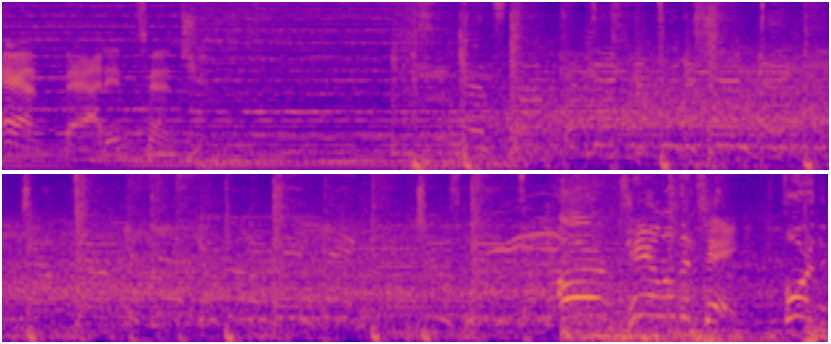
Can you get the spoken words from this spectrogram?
and Bad Intentions. Our tale of the tape for the,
